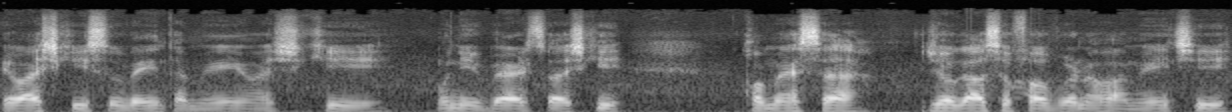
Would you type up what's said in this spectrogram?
Eu acho que isso vem também. Eu acho que o universo, acho que começa jogar ao seu favor novamente e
